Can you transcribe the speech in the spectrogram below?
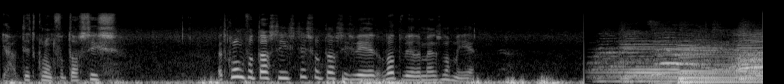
ja, dit klonk fantastisch. Het klonk fantastisch, het is fantastisch weer. Wat willen mensen nog meer? Oh.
